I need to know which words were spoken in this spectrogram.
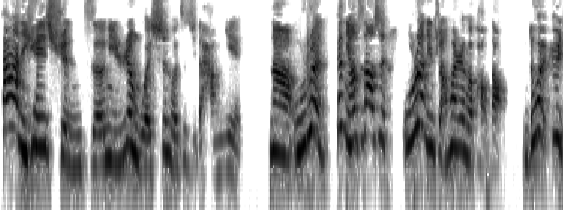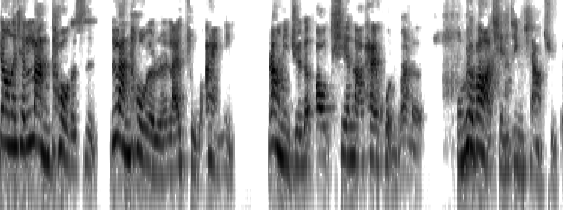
当然，你可以选择你认为适合自己的行业。那无论，但你要知道是，无论你转换任何跑道，你都会遇到那些烂透的事、烂透的人来阻碍你，让你觉得哦天哪，太混乱了，我没有办法前进下去的。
